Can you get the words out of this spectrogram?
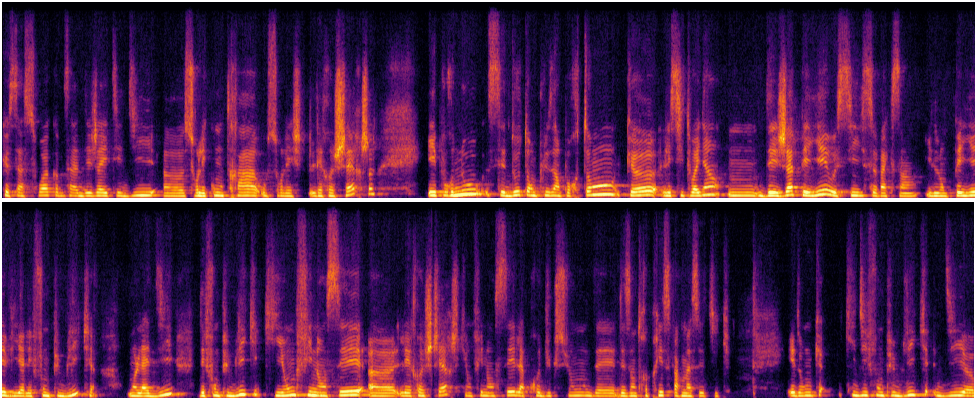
que ça soit, comme ça a déjà été dit, euh, sur les contrats ou sur les, recherches. Et pour nous, c'est d'autant plus important que les citoyens ont déjà payé aussi ce vaccin. Ils l'ont payé via les fonds publics, on l'a dit, des fonds publics qui ont financé euh, les recherches, qui ont financé la production des, entreprises pharmaceutiques. Et donc, qui dit fonds publics dit euh,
